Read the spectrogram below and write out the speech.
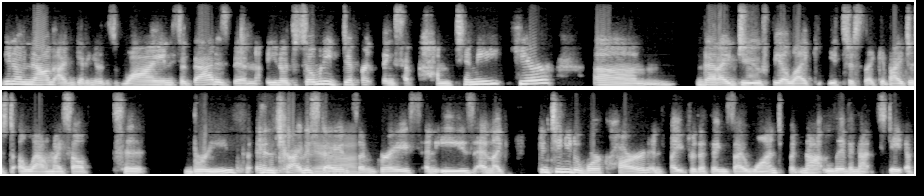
you know, now I'm getting into this wine. So that has been, you know, so many different things have come to me here. Um, that I do feel like it's just like if I just allow myself to breathe and try to yeah. stay in some grace and ease and like continue to work hard and fight for the things I want, but not live in that state of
